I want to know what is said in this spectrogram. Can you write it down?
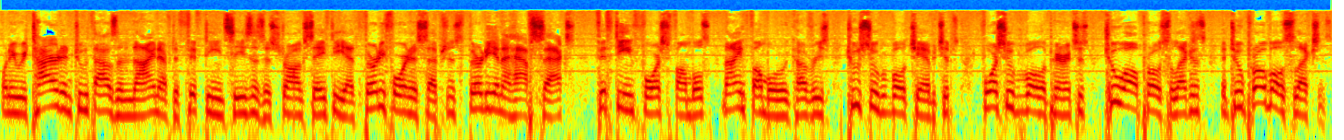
When he retired in 2009 after 15 seasons as strong safety, he had 34 interceptions, 30 and a half sacks, 15 forced fumbles, 9 fumble recoveries, 2 Super Bowl championships, 4 Super Bowl appearances, 2 All Pro selections, and 2 Pro Bowl selections.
